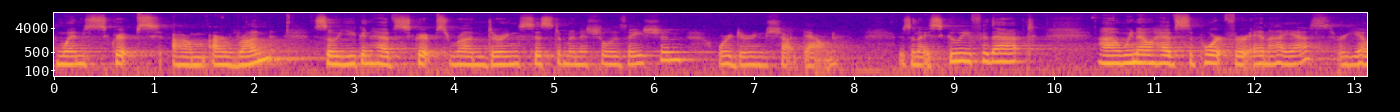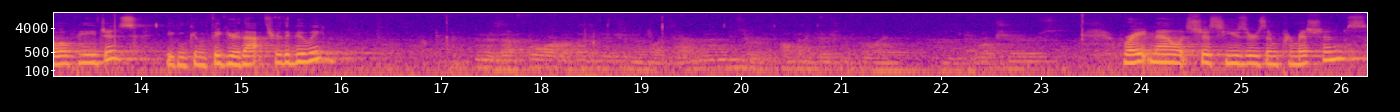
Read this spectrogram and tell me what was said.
when scripts um, are run. So you can have scripts run during system initialization or during shutdown. There's a nice GUI for that. Uh, we now have support for NIS or Yellow Pages. You can configure that through the GUI. And is that for authentication of like admins or authentication for like um, network shares? Right now, it's just users and permissions.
